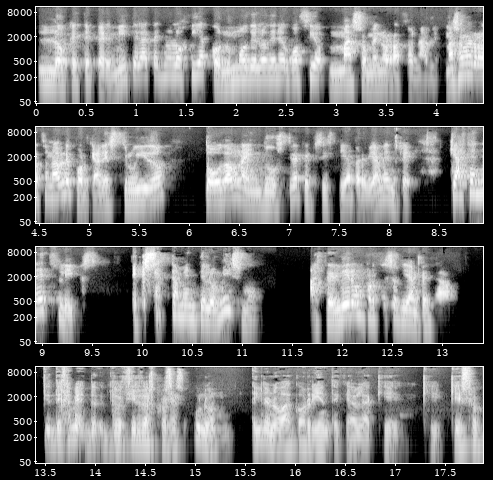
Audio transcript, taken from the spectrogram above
lo que te permite la tecnología con un modelo de negocio más o menos razonable. Más o menos razonable porque ha destruido toda una industria que existía previamente. ¿Qué hace Netflix? exactamente lo mismo. Acelera un proceso que ya ha empezado. Déjame decir dos cosas. Uno, hay una nueva corriente que habla que, eso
